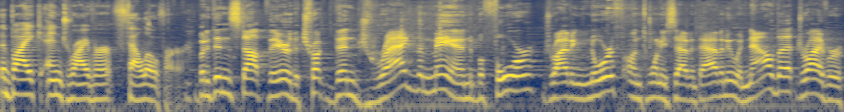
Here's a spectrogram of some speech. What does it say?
the bike and driver fell over. But it didn't stop there. The truck then dragged the man before driving north on 27th Avenue, and now that driver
